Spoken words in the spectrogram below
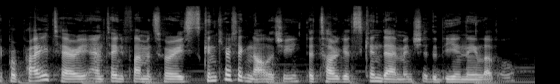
a proprietary anti-inflammatory skincare technology that targets skin damage at the DNA level.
